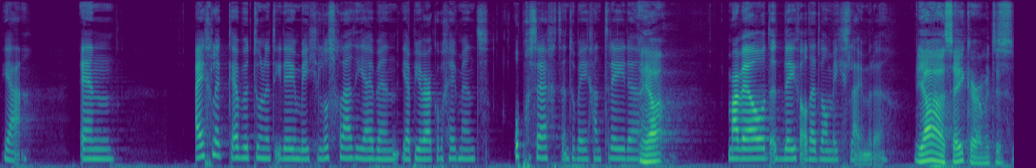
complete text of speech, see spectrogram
Ja, en eigenlijk hebben we toen het idee een beetje losgelaten. Jij, ben, je hebt je werk op een gegeven moment opgezegd en toen ben je gaan treden. Ja, Maar wel, het, het bleef altijd wel een beetje sluimeren. Ja, zeker. Het is,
